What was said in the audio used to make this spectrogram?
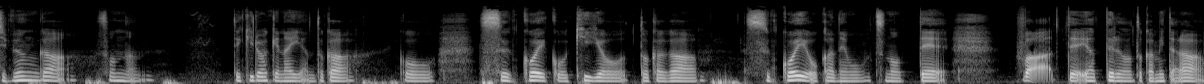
自分がそんなんできるわけないやんとか、こう、すっごいこう企業とかが、すっごいお金を募って、わーってやってるのとか見たら、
